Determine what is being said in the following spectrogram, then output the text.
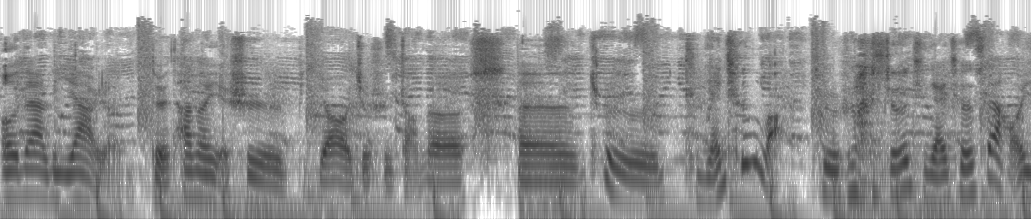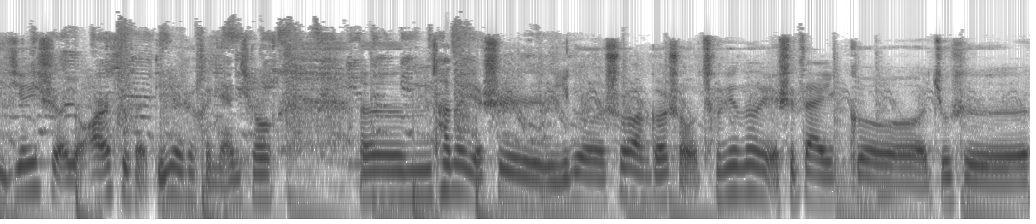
澳大利亚人，对他呢也是比较就是长得，嗯、就是挺年轻的吧，就是说长得挺年轻，现在好像已经是有二十四岁，的确是很年轻。嗯，他呢也是一个说唱歌手，曾经呢也是在一个就是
